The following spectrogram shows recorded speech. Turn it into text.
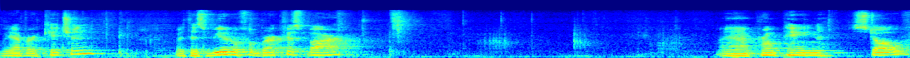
We have our kitchen with this beautiful breakfast bar. Uh, propane stove.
